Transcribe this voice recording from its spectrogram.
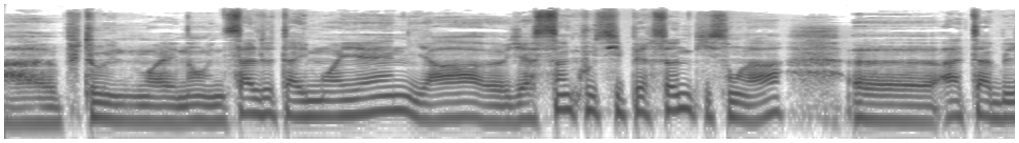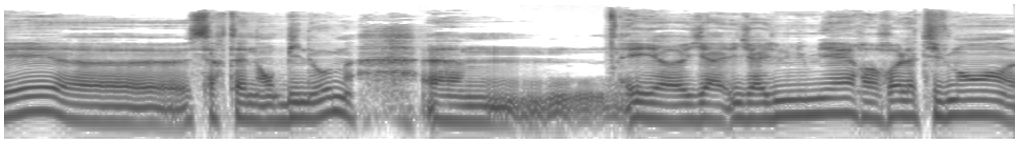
euh, plutôt une ouais non une salle de taille moyenne. Il y a euh, il y a cinq ou six personnes qui sont là euh, attablées euh, certaines en binôme. Euh, et il y a il y a une lumière relativement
